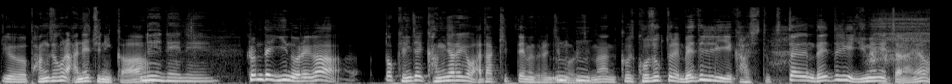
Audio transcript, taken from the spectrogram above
그 방송을 안 해주니까. 네네네. 그런데 이 노래가 또 굉장히 강렬하게 와닿기 때문에 그런지 음, 모르지만 그 고속도로의 메들리 가수도 그때 메들리 유명했잖아요.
